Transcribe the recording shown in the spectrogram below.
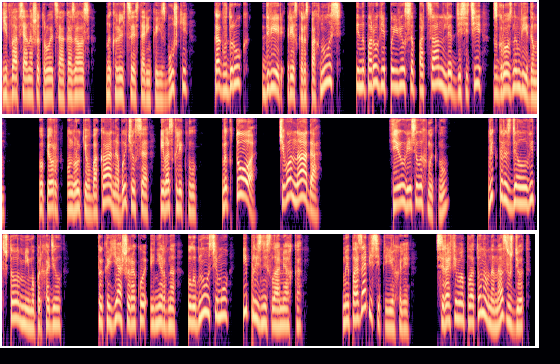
Едва вся наша троица оказалась на крыльце старенькой избушки, как вдруг дверь резко распахнулась, и на пороге появился пацан лет десяти с грозным видом. Упер он руки в бока, набычился и воскликнул. «Вы кто? Чего надо?» Фил весело хмыкнул. Виктор сделал вид, что мимо проходил. Только я широко и нервно улыбнулась ему и произнесла мягко. «Мы по записи приехали. Серафима Платоновна нас ждет».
